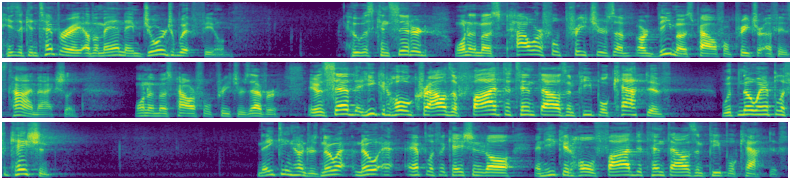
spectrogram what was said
he's a contemporary of a man named George Whitefield, who was considered one of the most powerful preachers of, or the most powerful preacher of his time, actually one of the most powerful preachers ever. It was said that he could hold crowds of five to 10,000 people captive with no amplification. In the 1800s, no, no amplification at all, and he could hold five to 10,000 people captive.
